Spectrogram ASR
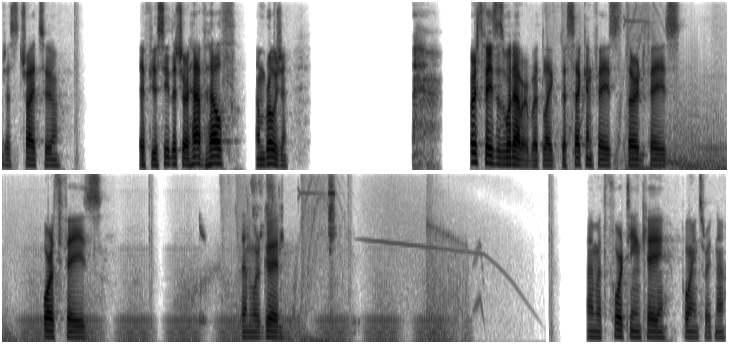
just try to. If you see that you're half health, ambrosia. First phase is whatever, but like the second phase, third phase, fourth phase, then we're good. I'm at 14k points right now.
